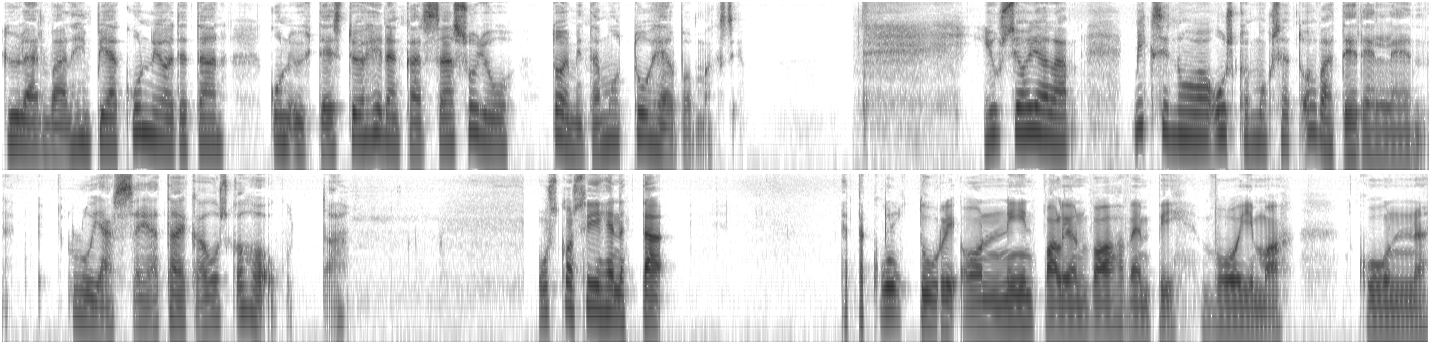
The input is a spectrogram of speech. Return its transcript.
Kylän vanhimpia kunnioitetaan, kun yhteistyö heidän kanssaan sujuu, toiminta muuttuu helpommaksi. Jussi Ojala, miksi nuo uskomukset ovat edelleen lujassa ja taikausko houkuttaa? Uskon siihen, että, että kulttuuri on niin paljon vahvempi voima kuin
